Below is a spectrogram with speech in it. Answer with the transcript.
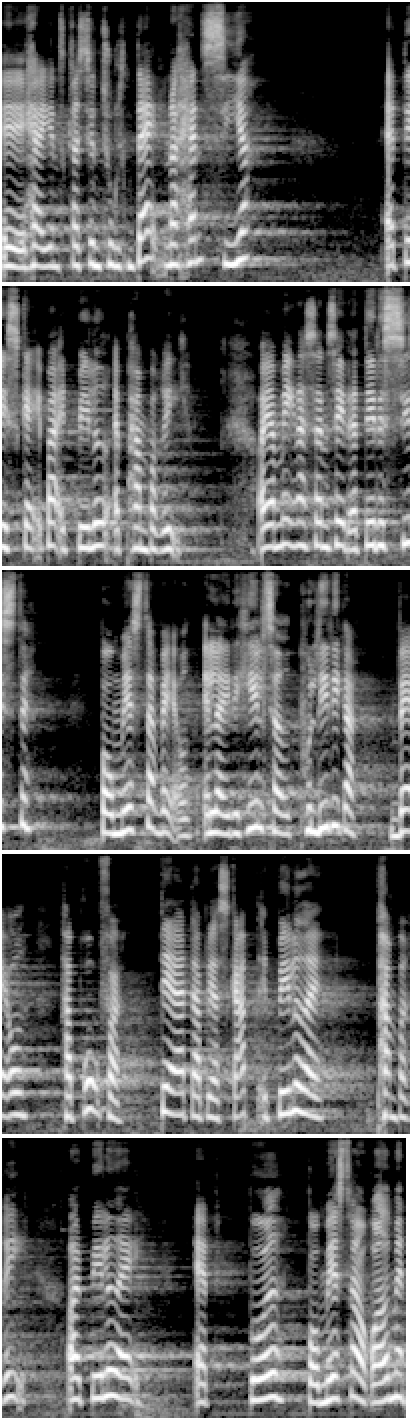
øh, hr. Jens Christian Tulsendal, når han siger, at det skaber et billede af pamperi. Og jeg mener sådan set, at det er det sidste, borgmesterværet eller i det hele taget politikerværet har brug for er, at der bliver skabt et billede af pamperi og et billede af, at både borgmestre og rådmænd,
